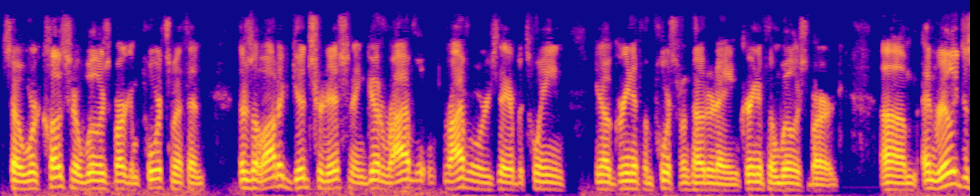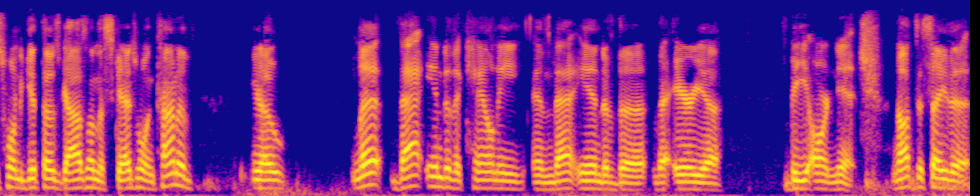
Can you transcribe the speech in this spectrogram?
so we're closer to Wheelersburg and Portsmouth, and there's a lot of good tradition and good rival, rivalries there between, you know, Greenup and Portsmouth Notre Dame, Greenup and Wheelersburg. Um, and really just wanted to get those guys on the schedule and kind of, you know, let that end of the county and that end of the, the area be our niche. Not to say that,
